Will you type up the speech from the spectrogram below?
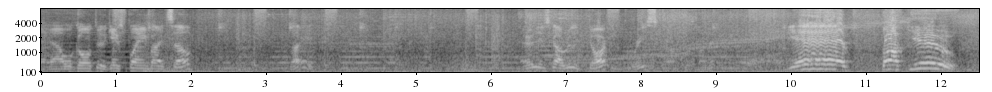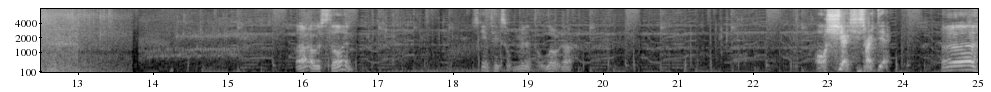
And now we're going through the game's playing by itself. Right. Everything's got really dark and gray stuff on it. Yeah! Fuck you! Oh, we're still in. This game takes a minute to load, huh? Oh shit, she's right there! Uh...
